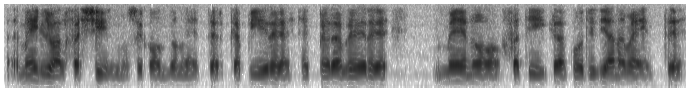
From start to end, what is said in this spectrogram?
eh, meglio al fascismo, secondo me, per capire e per avere meno fatica quotidianamente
